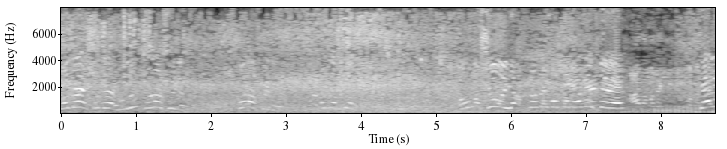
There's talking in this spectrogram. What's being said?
কোথায় কোথায় বলুন কোন অসুবিধা কোন অসুবিধা অবশ্যই আপনাদের মতো মানুষদের কেন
